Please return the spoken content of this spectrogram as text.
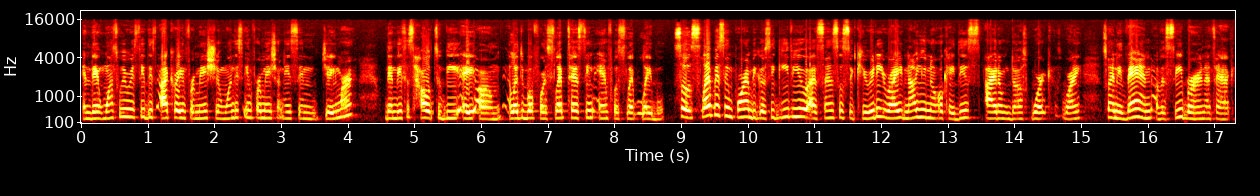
And then once we receive this accurate information, when this information is in JMAR, then this is how to be a, um, eligible for SLEP testing and for SLEP label. So SLEP is important because it gives you a sense of security, right? Now you know, okay, this item does work, right? So in the event of a CBRN attack,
